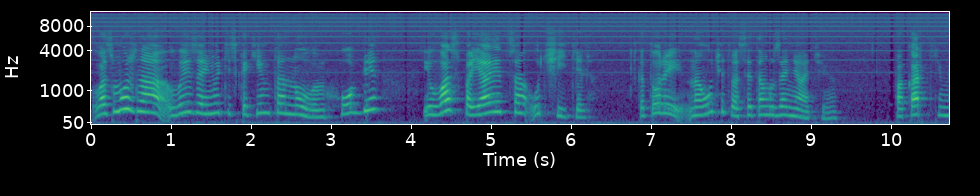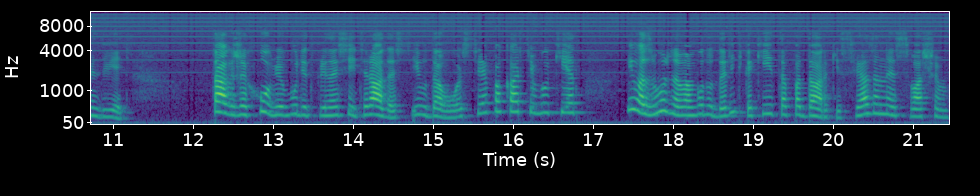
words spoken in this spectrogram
Возможно, вы займетесь каким-то новым хобби, и у вас появится учитель, который научит вас этому занятию по карте медведь. Также хобби будет приносить радость и удовольствие по карте букет. И, возможно, вам будут дарить какие-то подарки, связанные с вашим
